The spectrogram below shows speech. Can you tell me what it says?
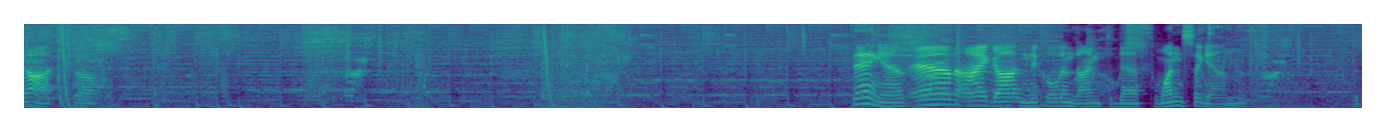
got, so. Dang it, and I got nickel and dimed to death once again. The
